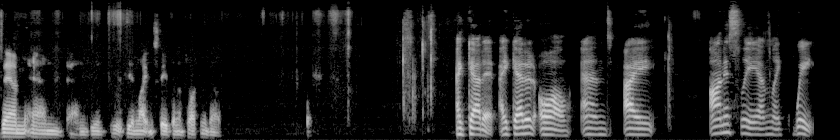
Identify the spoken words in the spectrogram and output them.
them and and the, the enlightened state that I'm talking about. I get it. I get it all. And I honestly, I'm like, wait,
